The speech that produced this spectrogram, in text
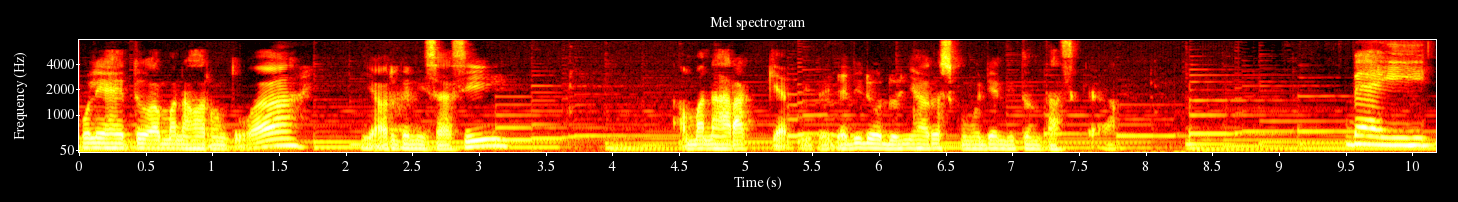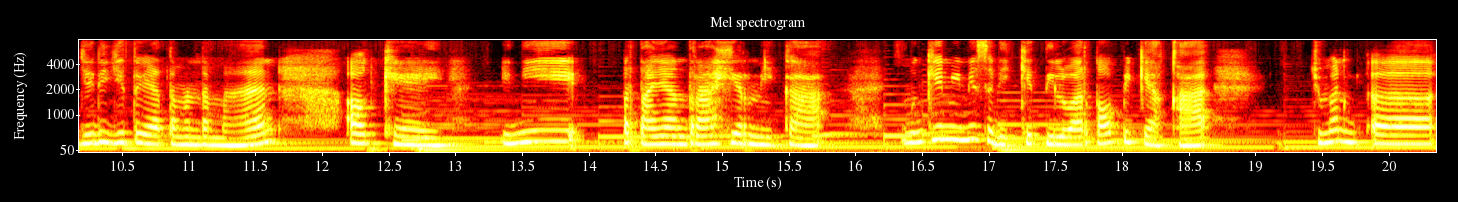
kuliah itu amanah orang tua, ya organisasi amanah rakyat gitu. Jadi dua-duanya harus kemudian dituntaskan. Baik, jadi gitu ya teman-teman. Oke, ini pertanyaan terakhir nih kak. Mungkin ini sedikit di luar topik ya kak. Cuman uh,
